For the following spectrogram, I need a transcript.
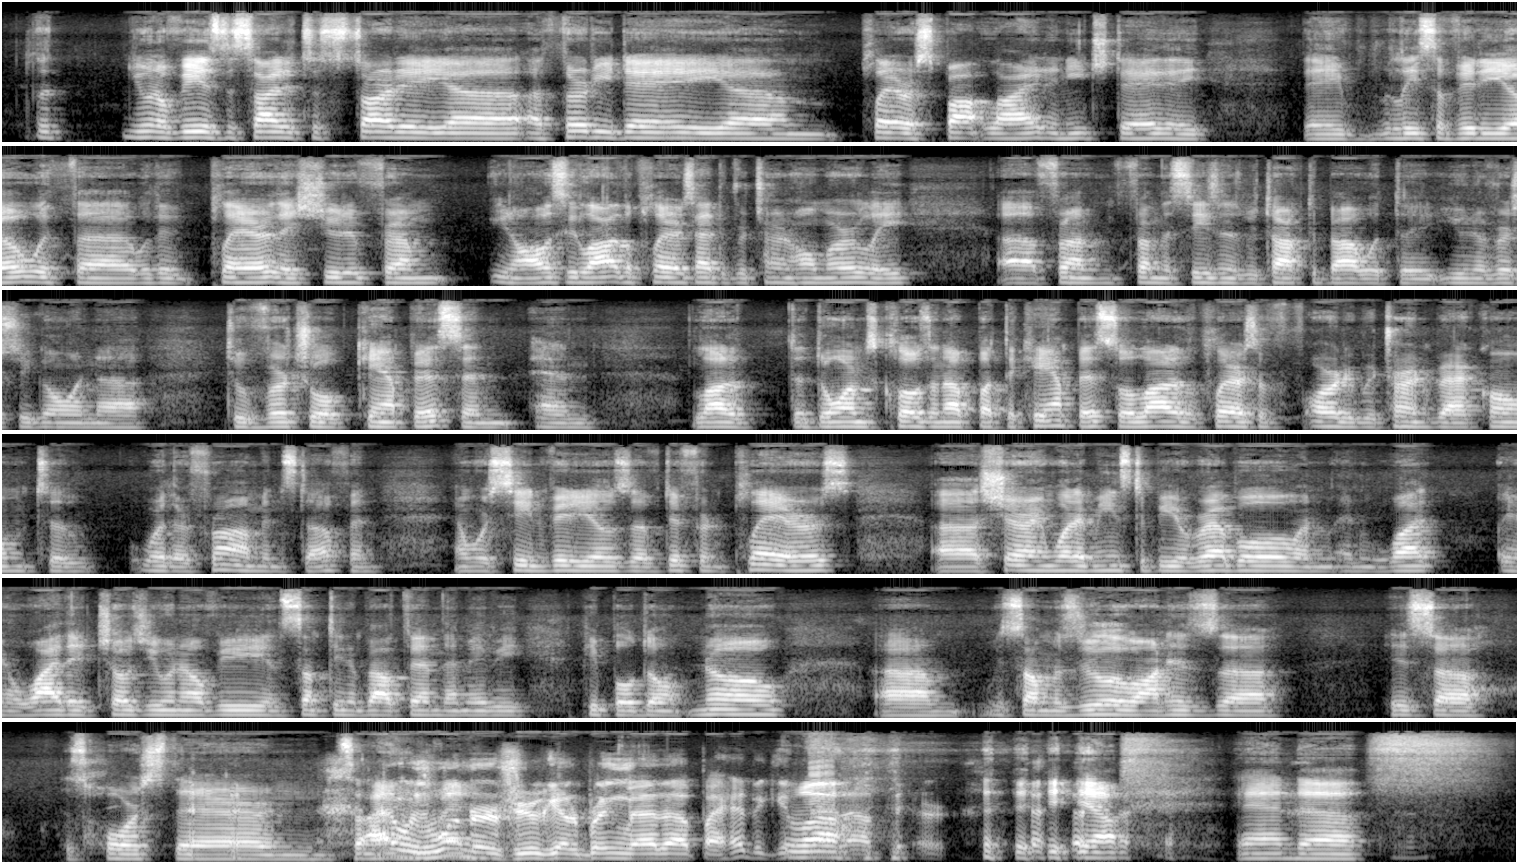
UNLV has decided to start a, uh, a 30 day um, player spotlight, and each day they they release a video with uh, with a player. They shoot it from you know obviously a lot of the players had to return home early uh, from from the season as we talked about with the university going uh, to virtual campus and and a lot of the dorms closing up but the campus. So a lot of the players have already returned back home to where they're from and stuff. And and we're seeing videos of different players uh, sharing what it means to be a rebel and, and what you know why they chose UNLV and something about them that maybe people don't know. Um, we saw Mazzulla on his uh, his uh, his horse there, and so I, I was wondering if you were going to bring that up. I had to get well, that out there. yeah, and uh,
